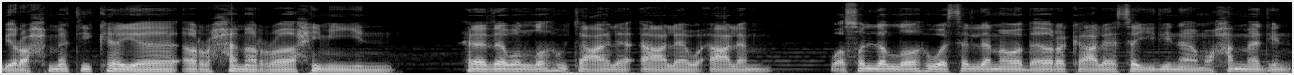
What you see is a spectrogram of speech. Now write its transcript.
برحمتك يا أرحم الراحمين. هذا والله تعالى أعلى وأعلم. وصلى الله وسلم وبارك على سيدنا محمد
